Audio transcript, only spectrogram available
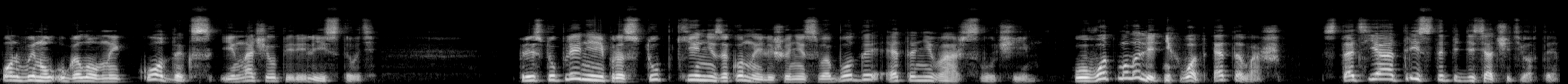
он вынул уголовный кодекс и начал перелистывать. Преступления и проступки, незаконное лишение свободы — это не ваш случай. Увод малолетних — вот это ваш. Статья 354.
